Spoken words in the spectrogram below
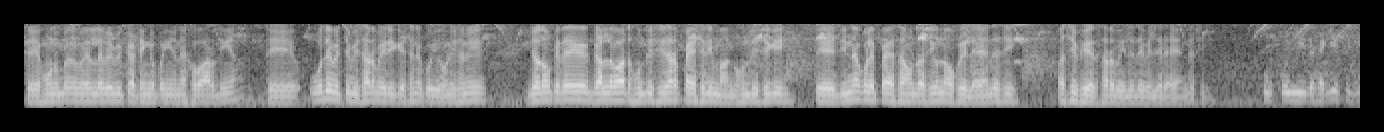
ਤੇ ਹੁਣ ਮੇਰੇ ਲਵੇ ਵੀ ਕਟਿੰਗ ਪਈਆਂ ਨੇ ਅਖਬਾਰ ਦੀਆਂ। ਤੇ ਉਹਦੇ ਵਿੱਚ ਵੀ ਸਰ ਮੇਰੀ ਕਿਸੇ ਨੇ ਕੋਈ ਹੋਣੀ ਸੁਣੀ ਜਦੋਂ ਕਿਤੇ ਗੱਲਬਾਤ ਹੁੰਦੀ ਸੀ ਸਰ ਪੈਸੇ ਦੀ ਮੰਗ ਹੁੰਦੀ ਸੀਗੀ। ਤੇ ਜਿਨ੍ਹਾਂ ਕੋਲੇ ਪੈਸਾ ਹੁੰਦਾ ਸੀ ਉਹ ਨੌਕਰੀ ਲੈ ਜਾਂਦੇ ਸੀ। ਅਸੀਂ ਫੇਰ ਸਰ ਵਿਹਲੇ ਦੇ ਵਿਹਲੇ ਰਹਿ ਜਾਂਦੇ ਸੀ। ਹੁਣ ਕੋਈ ਉਮੀਦ ਹੈਗੀ ਸੀਗੀ?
